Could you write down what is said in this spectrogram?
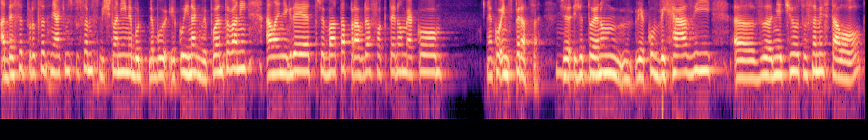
a 10% nějakým způsobem smyšlený nebo, nebo jako jinak vypoentovaný, ale někde je třeba ta pravda fakt jenom jako jako inspirace, hmm. že, že to jenom jako vychází uh, z něčeho, co se mi stalo, uh,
